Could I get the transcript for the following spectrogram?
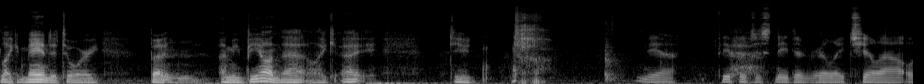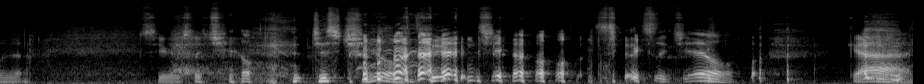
like mandatory. But Mhm. I mean, beyond that, like I, dude, Yeah, people just need to really chill out with it. Seriously, chill. just chill. chill. Seriously, chill. God.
